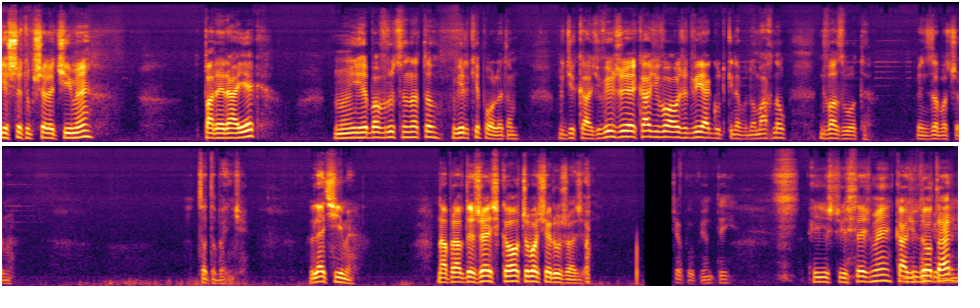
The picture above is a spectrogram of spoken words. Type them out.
Jeszcze tu przelecimy. Parę rajek. No i chyba wrócę na to wielkie pole tam, gdzie Kaziu. Wiem, że Kaziu wołał, że dwie jagódki na pewno machnął. Dwa złote. Więc zobaczymy. Co to będzie. Lecimy. Naprawdę rzeźko, trzeba się ruszać. Po piątej. I już tu jesteśmy. Kaziu dotarł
